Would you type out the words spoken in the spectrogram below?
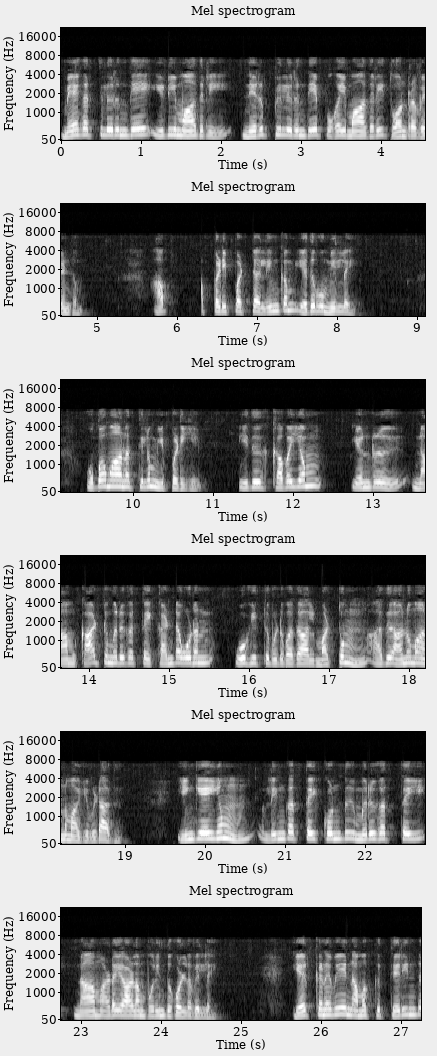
மேகத்திலிருந்தே இடி மாதிரி நெருப்பிலிருந்தே புகை மாதிரி தோன்ற வேண்டும். அப் அப்படிப்பட்ட லிங்கம் எதுவும் இல்லை. உபமானத்திலும் இப்படியே. இது கவயம் என்று நாம் காட்டு மிருகத்தை கண்டவுடன் ஊகித்து விடுவதால் மட்டும் அது அனுமானமாகி விடாது. இங்கேயும் லிங்கத்தை கொண்டு மிருகத்தை நாம் அடையாளம் புரிந்து கொள்ளவில்லை. ஏற்கனவே நமக்கு தெரிந்த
